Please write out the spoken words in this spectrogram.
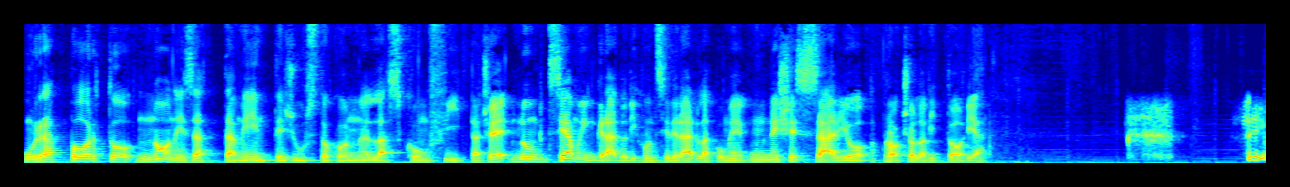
un rapporto non esattamente giusto con la sconfitta, cioè non siamo in grado di considerarla come un necessario approccio alla vittoria. Sì,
